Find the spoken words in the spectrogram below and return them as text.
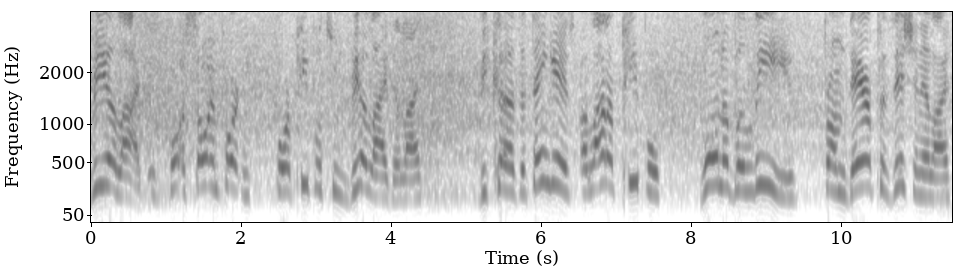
realize. It's so important for people to realize in life because the thing is, a lot of people want to believe from their position in life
